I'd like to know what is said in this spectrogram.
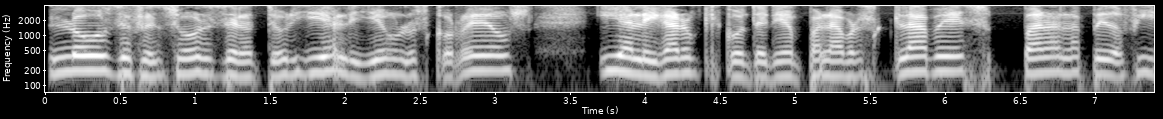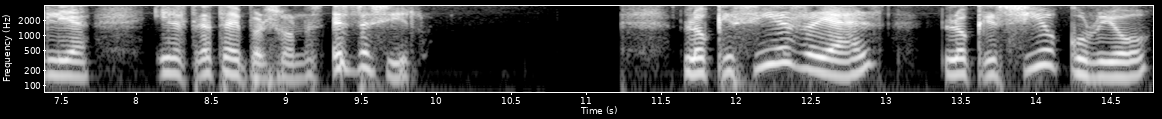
Los defensores de la teoría leyeron los correos y alegaron que contenían palabras claves para la pedofilia y la trata de personas. Es decir, lo que sí es real, lo que sí ocurrió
